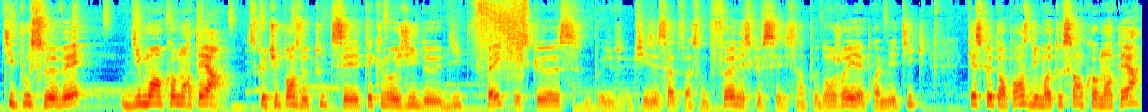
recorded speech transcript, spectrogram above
petit pouce levé Dis-moi en commentaire ce que tu penses de toutes ces technologies de deepfake. Est-ce que on peut utiliser ça de façon fun? Est-ce que c'est un peu dangereux? Il y a des problèmes d'éthique Qu'est-ce que tu en penses? Dis-moi tout ça en commentaire.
